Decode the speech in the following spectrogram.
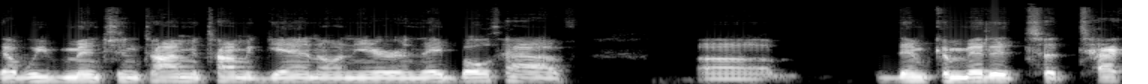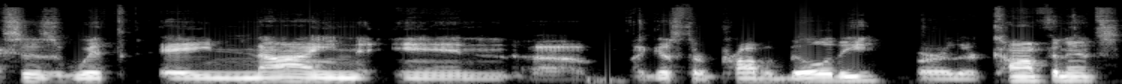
that we've mentioned time and time again on here, and they both have uh, them committed to Texas with a nine in, uh, I guess, their probability or their confidence.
